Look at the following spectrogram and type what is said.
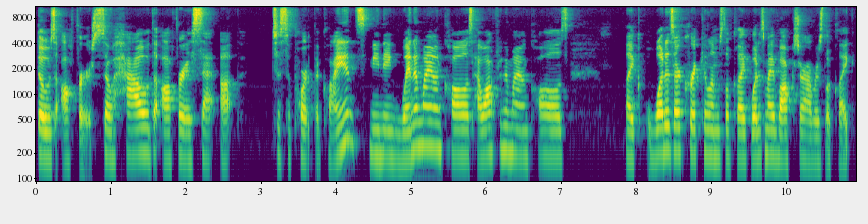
those offers. So, how the offer is set up to support the clients, meaning when am I on calls? How often am I on calls? Like, what does our curriculums look like? What does my Voxer hours look like?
